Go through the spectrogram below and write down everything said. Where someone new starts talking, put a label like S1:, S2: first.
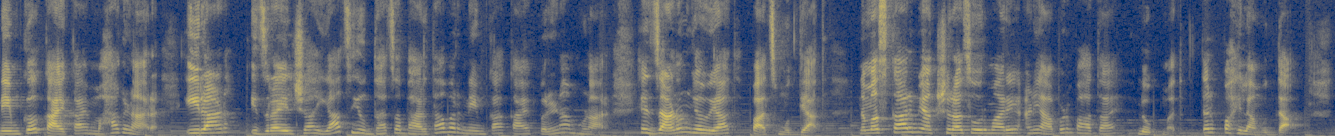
S1: नेमकं काय काय महागणार? इराण इस्रायलच्या याच युद्धाचा भारतावर नेमका काय परिणाम होणार? हे जाणून घेऊयात पाच मुद्द्यात. नमस्कार मी अक्षरा चोरमारे आणि आपण पाहताय लोकमत. तर पहिला मुद्दा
